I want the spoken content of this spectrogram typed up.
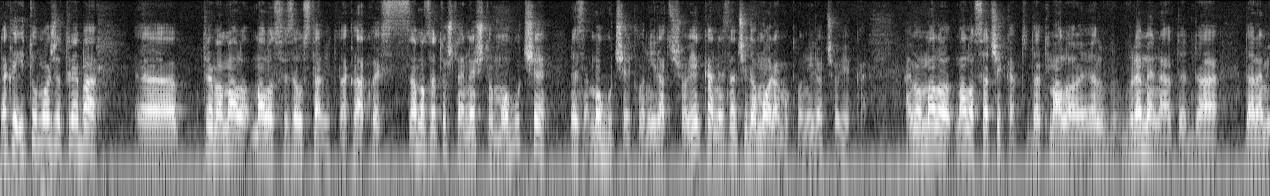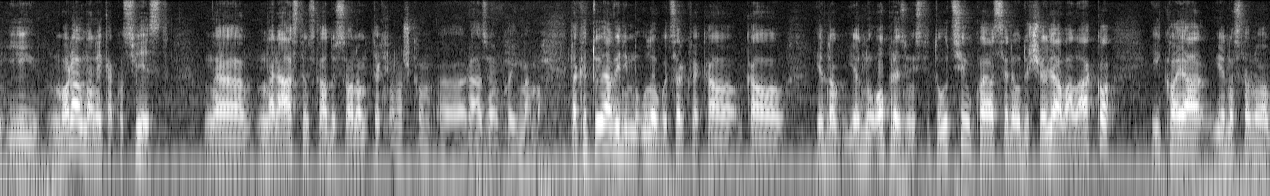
Dakle, i tu možda treba, e, treba malo, malo se zaustaviti. Dakle, ako je samo zato što je nešto moguće, ne znam, moguće je klonirati čovjeka, ne znači da moramo klonirati čovjeka. Ajmo malo, malo sačekati, dati malo vremena da, da nam i moralna nekako svijest naraste u skladu sa onom tehnološkom e, razvojem koji imamo. Dakle, tu ja vidim ulogu crkve kao, kao jednu opreznu instituciju koja se ne oduševljava lako i koja jednostavno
